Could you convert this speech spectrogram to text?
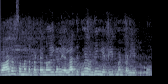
வாதம் சம்மந்தப்பட்ட நோய்கள் எல்லாத்துக்குமே வந்து இங்கே ட்ரீட்மெண்ட் பண்ணிகிட்ருக்கோம்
